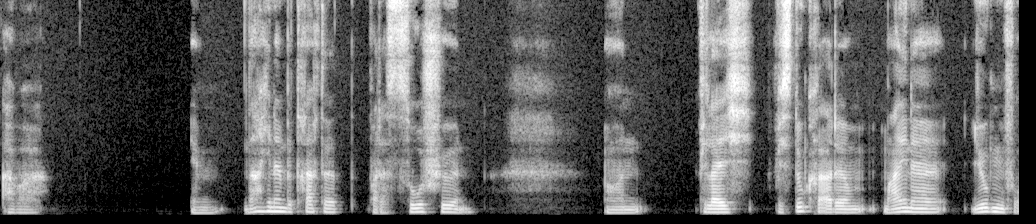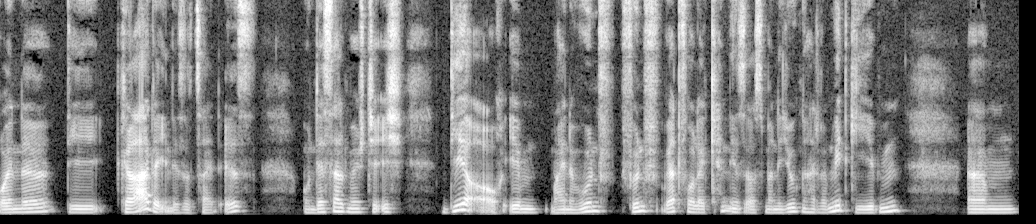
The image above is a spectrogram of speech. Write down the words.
Aber im Nachhinein betrachtet war das so schön. Und vielleicht bist du gerade meine Jugendfreunde, die gerade in dieser Zeit ist. Und deshalb möchte ich dir auch eben meine fünf, wertvolle Erkenntnisse aus meiner Jugendheit mitgeben. Ähm,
